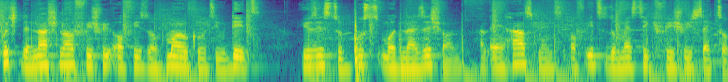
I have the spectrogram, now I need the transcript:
which the National Fishery Office of Morocco till date uses to boost modernization and enhancement of its domestic fishery sector.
